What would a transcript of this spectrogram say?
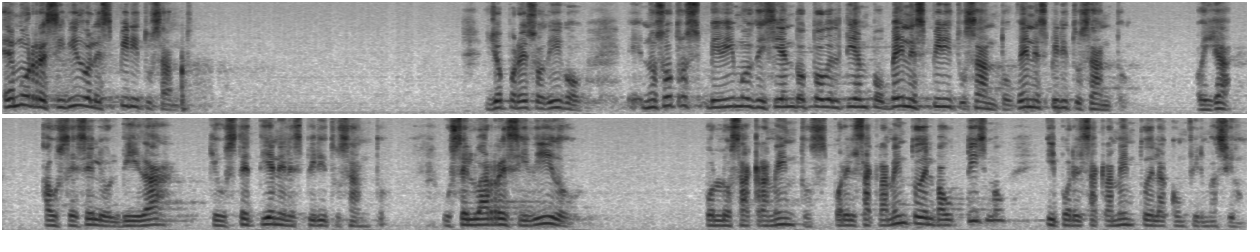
Hemos recibido el Espíritu Santo. Yo por eso digo, eh, nosotros vivimos diciendo todo el tiempo, ven Espíritu Santo, ven Espíritu Santo. Oiga, a usted se le olvida que usted tiene el Espíritu Santo. Usted lo ha recibido por los sacramentos, por el sacramento del bautismo y por el sacramento de la confirmación.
